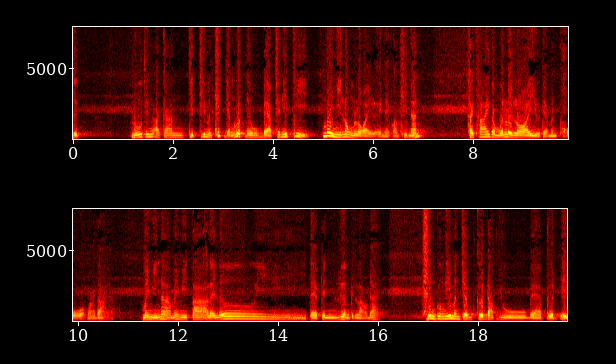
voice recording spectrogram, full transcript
สึก รู้ถึงอาการจิตที่มันคิดอย่างรวดเร็วแบบชนิดที่ไม่มีล่องรอยเลยในความคิดนั้น คล้ายๆกับเหมือนลอยๆอยู่แต่มันโผล่ออกมาได้ไม่มีหน้าไม่มีตาอะไรเลย แต่เป็นเรื่องเป็นราวได้ ซึ่งตรงนี้มันจะเกิดดับอยู่แบบเกิดเอง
